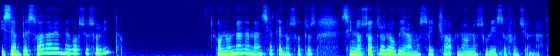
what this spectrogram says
y se empezó a dar el negocio solito, con una ganancia que nosotros, si nosotros lo hubiéramos hecho, no nos hubiese funcionado.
